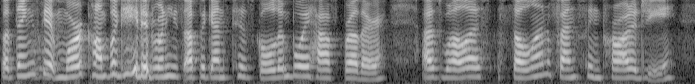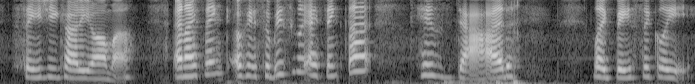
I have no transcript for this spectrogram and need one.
But things get more complicated when he's up against his golden boy half brother, as well as sullen fencing prodigy Seiji Katayama. And I think okay, so basically I think that his dad like basically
